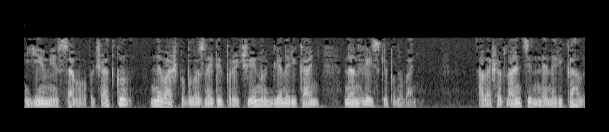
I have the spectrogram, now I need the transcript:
їм із самого початку неважко було знайти причину для нарікань на англійське панування. Але шотландці не нарікали.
